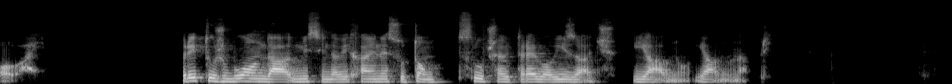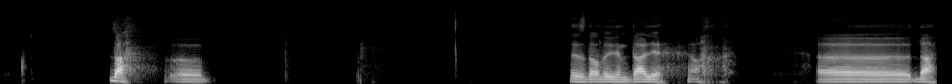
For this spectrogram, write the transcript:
ovaj pritužbu, onda mislim da bi HNS u tom slučaju trebao izaći javno, javno naprijed. Da. Uh, ne znam da li idem dalje. uh, da.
